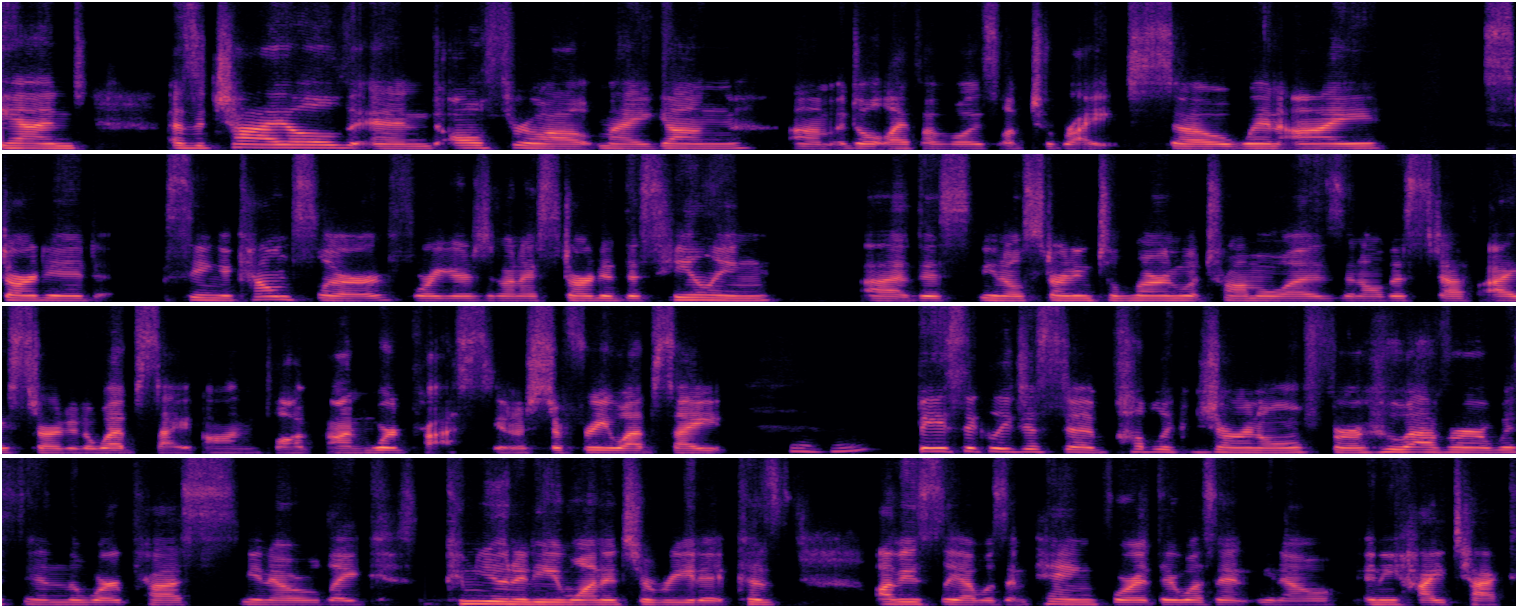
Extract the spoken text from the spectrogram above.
And as a child and all throughout my young um, adult life, I've always loved to write. So when I started seeing a counselor four years ago and I started this healing, uh, this, you know, starting to learn what trauma was and all this stuff, I started a website on blog on WordPress, you know, just a free website Mhm. basically just a public journal for whoever within the WordPress, you know, like community wanted to read it because obviously I wasn't paying for it. There wasn't, you know, any high tech,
